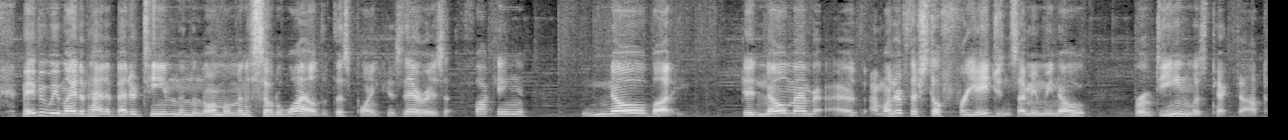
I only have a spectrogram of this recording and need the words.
maybe we might have had a better team than the normal Minnesota Wild at this point because there is fucking nobody. Did no member... I wonder if they're still free agents. I mean, we know Brodin was picked up.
